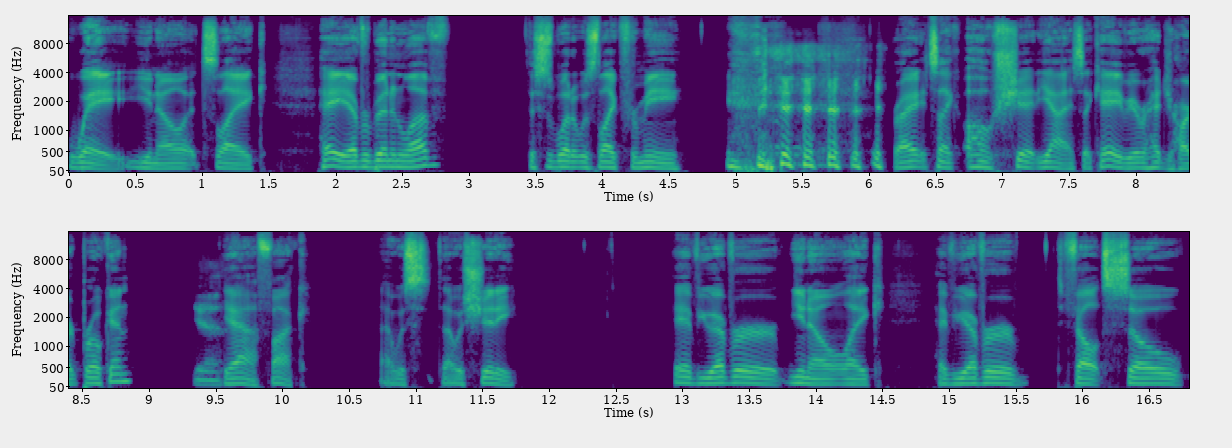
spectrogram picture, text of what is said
way you know? It's like hey ever been in love? This is what it was like for me. Right? It's like oh shit yeah. It's like hey have you ever had your heart broken yeah. Yeah, fuck. That was that was shitty. Hey, have you ever, you know, like have you ever felt so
